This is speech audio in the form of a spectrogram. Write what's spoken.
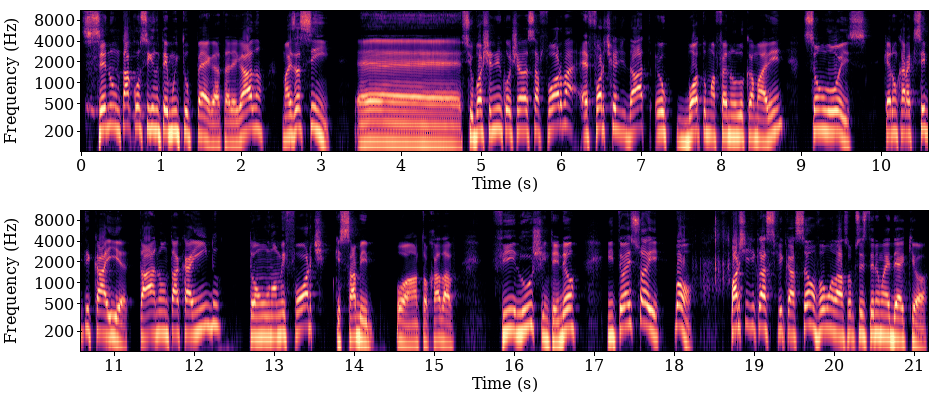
Você não tá conseguindo ter muito pega, tá ligado? Mas assim, é, se o Bastianini continuar dessa forma, é forte candidato. Eu boto uma fé no Luca Marini. São Luís, que era um cara que sempre caía, tá? Não tá caindo. Então, um nome forte, porque sabe, pô, é uma tocada luxo, entendeu? Então é isso aí. Bom, parte de classificação, vamos lá, só pra vocês terem uma ideia aqui, ó.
